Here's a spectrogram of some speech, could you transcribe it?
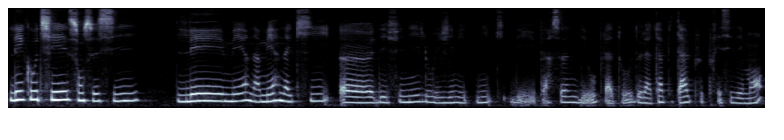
Les côtiers sont ceci, les Merna, Merna qui euh, définit l'origine ethnique des personnes des hauts plateaux, de la capitale plus précisément,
